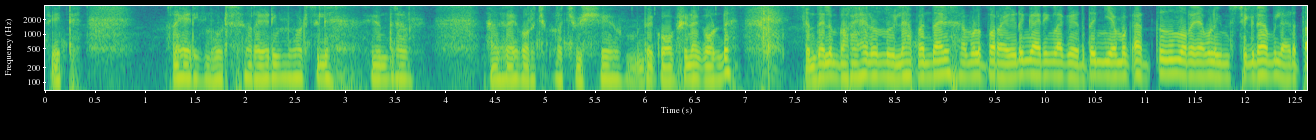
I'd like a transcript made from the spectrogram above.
seat riding modes riding മോഡ്സിൽ എന്തിനാണ് അങ്ങനെ കുറച്ച് കുറച്ച് വിഷയം ഇതൊക്കെ ഓപ്ഷനൊക്കെ ഉണ്ട്. എന്തായാലും പറയാനൊന്നുമില്ല. അപ്പോൾ എന്തായാലും നമ്മളിപ്പോൾ റൈഡും കാര്യങ്ങളൊക്കെ എടുത്ത് ഇനി നമുക്ക് അടുത്തതെന്ന് പറഞ്ഞാൽ നമ്മൾ ഇൻസ്റ്റഗ്രാമിൽ അടുത്ത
